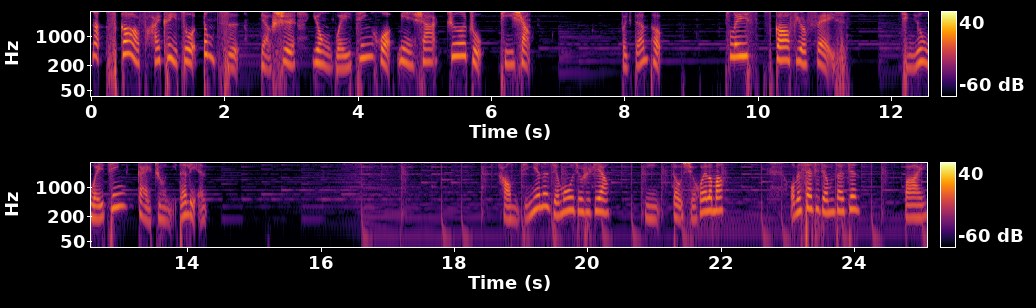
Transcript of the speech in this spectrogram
那 scarf 还可以做动词，表示用围巾或面纱遮住、披上。For example, please scarf your face. 请用围巾盖住你的脸。好，我们今天的节目就是这样。你都学会了吗？我们下期节目再见，拜。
